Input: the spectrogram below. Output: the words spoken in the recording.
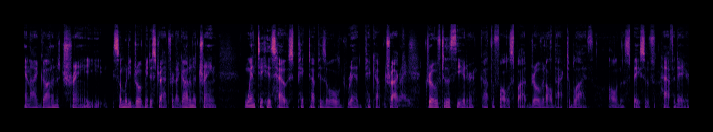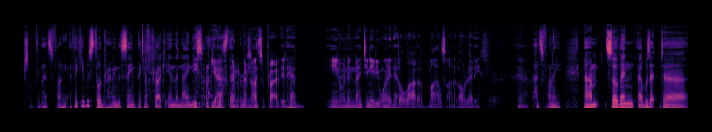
And I got on a train. Somebody drove me to Stratford. I got on a train, went to his house, picked up his old red pickup truck, Right. drove to the theater, got the follow spot, drove it all back to Blythe, all in the space of half a day or something. That's funny. I think he was still driving the same pickup truck in the 90s when I yeah, was there I'm, I'm not surprised. It had, you know, and in 1981, it had a lot of miles on it already. Yeah. That's funny. Um, so then, uh, was that uh,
